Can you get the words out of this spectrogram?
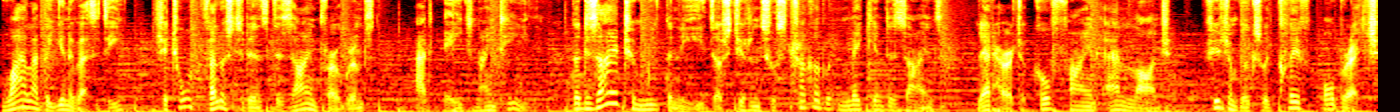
While at the university, she taught fellow students design programs at age 19. The desire to meet the needs of students who struggled with making designs led her to co-found and launch Fusion Books with Cliff Obrecht,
